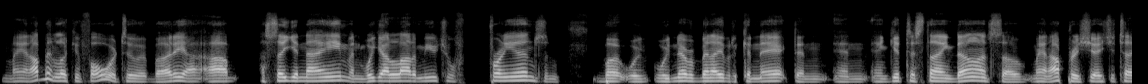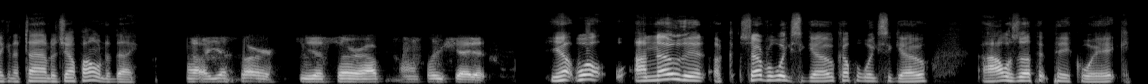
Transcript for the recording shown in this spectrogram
Man, I've been looking forward to it, buddy. I I, I see your name, and we got a lot of mutual friends, and but we we've never been able to connect and and and get this thing done. So, man, I appreciate you taking the time to jump on today. Uh, yes, sir. Yes, sir. I, I appreciate it. Yeah, well, I know that uh, several weeks ago, a couple weeks ago, I was up at Pickwick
